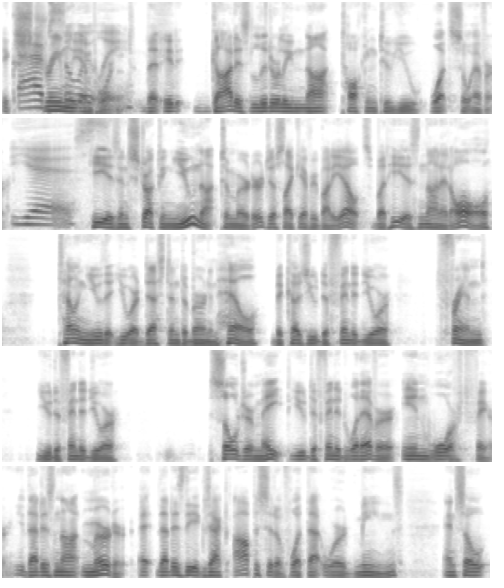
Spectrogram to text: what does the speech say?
extremely Absolutely. important that it God is literally not talking to you whatsoever. yes. He is instructing you not to murder just like everybody else, but he is not at all telling you that you are destined to burn in hell because you defended your friend, you defended your soldier mate, you defended whatever in warfare. That is not murder. Eh, That is the exact opposite of what that word means. And so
